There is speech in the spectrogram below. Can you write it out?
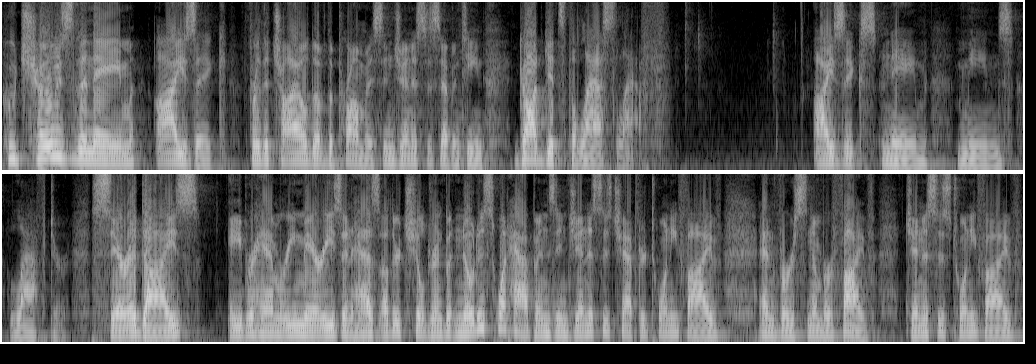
who chose the name Isaac for the child of the promise in Genesis 17, God gets the last laugh. Isaac's name means laughter. Sarah dies. Abraham remarries and has other children, but notice what happens in Genesis chapter 25 and verse number 5. Genesis 25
